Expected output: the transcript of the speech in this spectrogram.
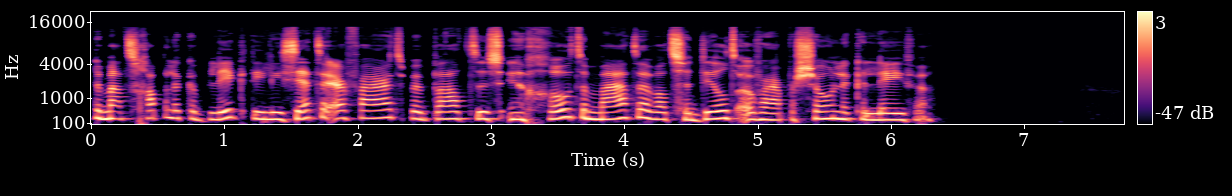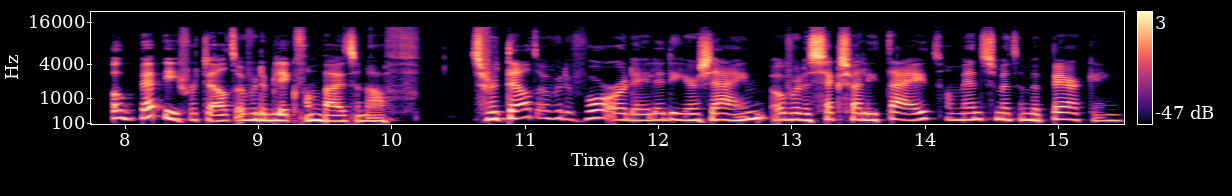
De maatschappelijke blik die Lisette ervaart bepaalt dus in grote mate wat ze deelt over haar persoonlijke leven. Ook Beppie vertelt over de blik van buitenaf. Ze vertelt over de vooroordelen die er zijn over de seksualiteit van mensen met een beperking.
